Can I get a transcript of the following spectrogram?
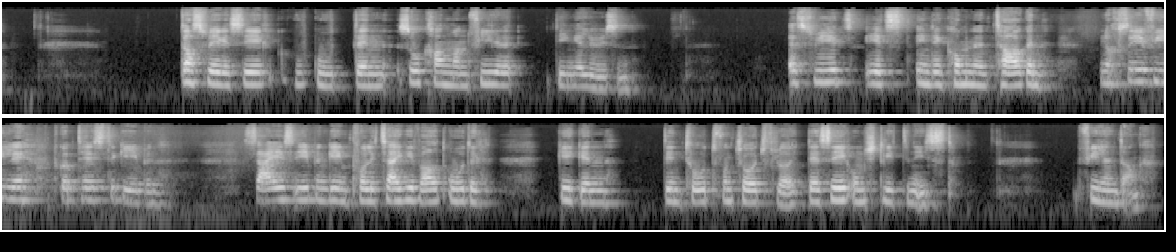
Das wäre sehr gut, denn so kann man viele Dinge lösen. Es wird jetzt in den kommenden Tagen noch sehr viele Proteste geben, sei es eben gegen Polizeigewalt oder gegen den Tod von George Floyd, der sehr umstritten ist. Vielen Dank.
